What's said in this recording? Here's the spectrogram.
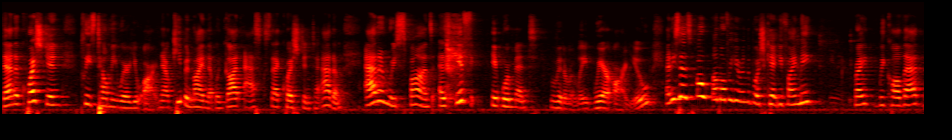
than a question, please tell me where you are. Now, keep in mind that when God asks that question to Adam, Adam responds as if it were meant literally, where are you? And he says, oh, I'm over here in the bush. Can't you find me? Right? We call that,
